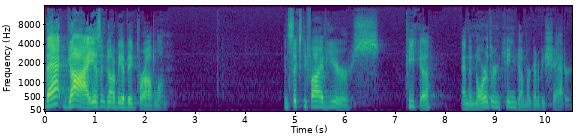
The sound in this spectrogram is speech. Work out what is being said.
that guy isn't going to be a big problem. In 65 years, Pekah and the northern kingdom are going to be shattered.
